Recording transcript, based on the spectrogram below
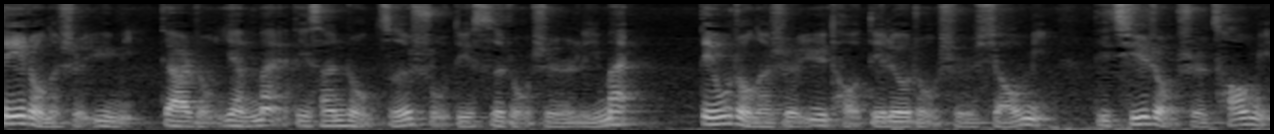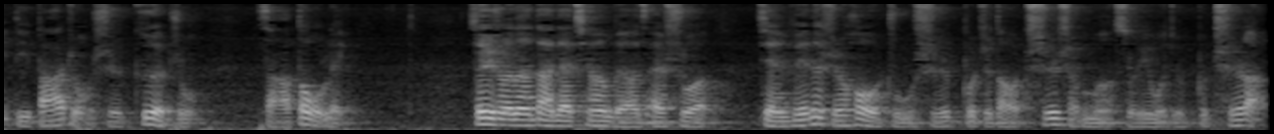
第一种呢是玉米，第二种燕麦，第三种紫薯，第四种是藜麦，第五种呢是芋头，第六种是小米，第七种是糙米，第八种是各种杂豆类。所以说呢，大家千万不要再说减肥的时候主食不知道吃什么，所以我就不吃了。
